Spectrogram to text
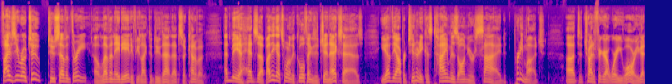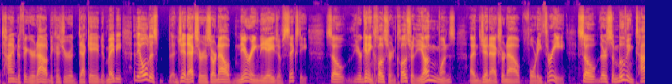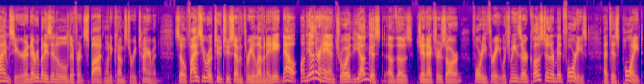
502 273 1188 if you'd like to do that. That's a kind of a, that'd be a heads up. I think that's one of the cool things that Gen X has. You have the opportunity because time is on your side pretty much. Uh, to try to figure out where you are. You got time to figure it out because you're a decade, maybe the oldest Gen Xers are now nearing the age of 60. So you're getting closer and closer. The young ones in Gen X are now 43. So there's some moving times here, and everybody's in a little different spot when it comes to retirement. So 502 273 1188. Now, on the other hand, Troy, the youngest of those Gen Xers are 43, which means they're close to their mid 40s at this point.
